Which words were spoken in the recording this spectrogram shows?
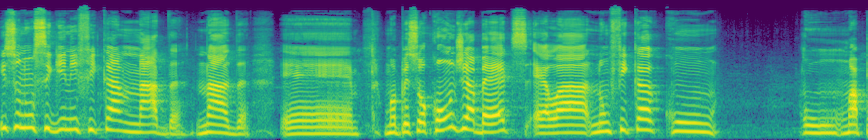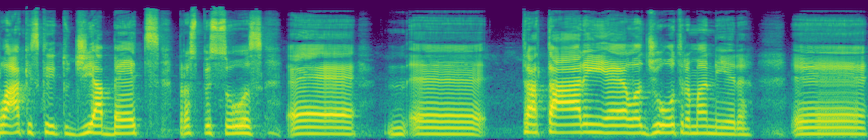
Isso não significa nada, nada. É, uma pessoa com diabetes, ela não fica com um, uma placa escrito diabetes para as pessoas é, é, tratarem ela de outra maneira. É,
